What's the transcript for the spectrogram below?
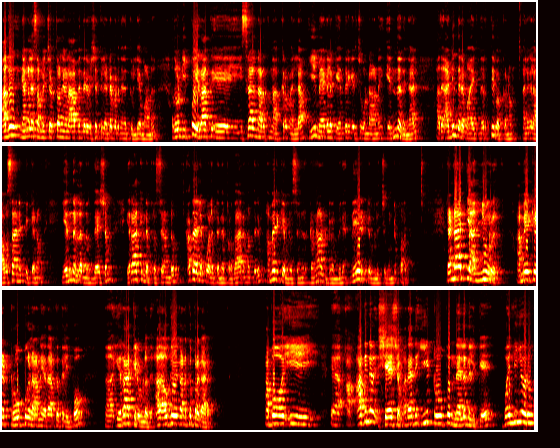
അത് ഞങ്ങളെ സംബന്ധിച്ചിടത്തോളം ഞങ്ങൾ ആഭ്യന്തര വിഷയത്തിൽ ഇടപെടുന്നതിന് തുല്യമാണ്. അതുകൊണ്ട് ഇപ്പോൾ ഇറാഖ് ഇസ്രായേൽ നടത്തുന്ന ആക്രമണം എല്ലാം ഈ മേഖല കേന്ദ്രീകരിച്ചുകൊണ്ടാണ് എന്നതിനാൽ അത് അടിയന്തരമായി നിർത്തിവെക്കണം അല്ലെങ്കിൽ അവസാനിപ്പിക്കണം എന്നുള്ള നിർദ്ദേശം ഇറാഖിന്റെ പ്രസിഡന്റും അതേപോലെ തന്നെ പ്രധാനമന്ത്രിയും അമേരിക്കൻ പ്രസിഡന്റ് ഡൊണാൾഡ് ട്രംപിനെ നേരിട്ട് വിളിച്ചുകൊണ്ട് പറഞ്ഞു. രണ്ടായിരത്തി അഞ്ഞൂറ് അമേരിക്കയുടെ ട്രൂപ്പുകളാണ് യഥാർത്ഥത്തിൽ ഇപ്പോൾ ഇറാഖിലുള്ളത്. അത് ഔദ്യോഗിക കണക്ക് പ്രകാരം. അപ്പോൾ ഈ അതിന് ശേഷം അതായത് ഈ ട്രൂപ്പ് നിലനിൽക്കെ വലിയൊരു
